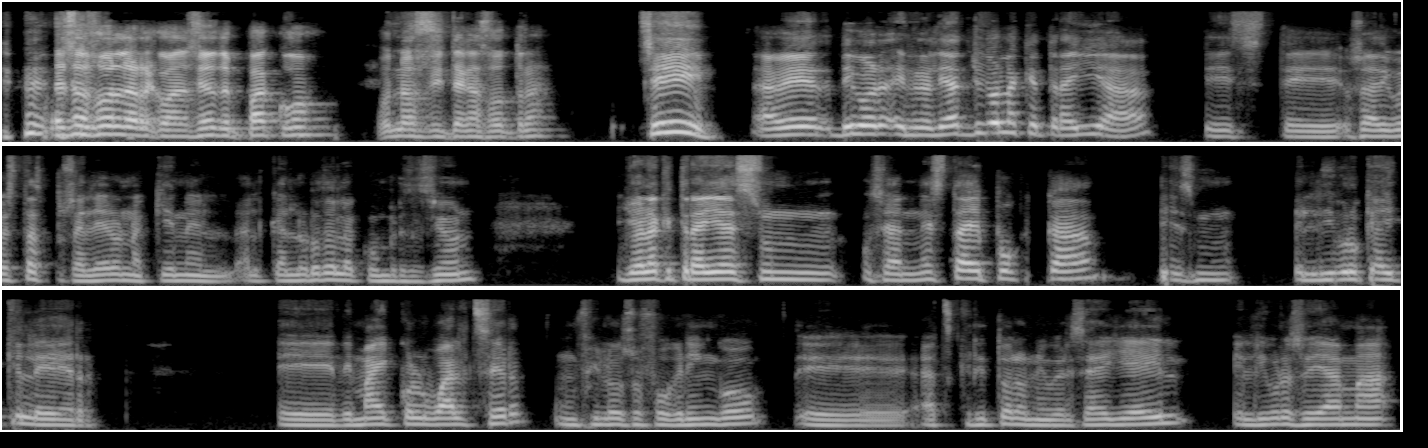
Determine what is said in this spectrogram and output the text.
esas fueron las recomendaciones de Paco. No sé si tengas otra. Sí, a ver, digo, en realidad yo la que traía, este, o sea, digo, estas pues salieron aquí en el, al calor de la conversación. Yo la que traía es un, o sea, en esta época es el libro que hay que leer eh, de Michael Walzer, un filósofo gringo eh, adscrito a la Universidad de Yale. El libro se llama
